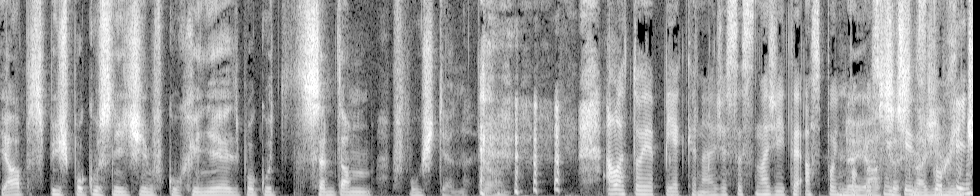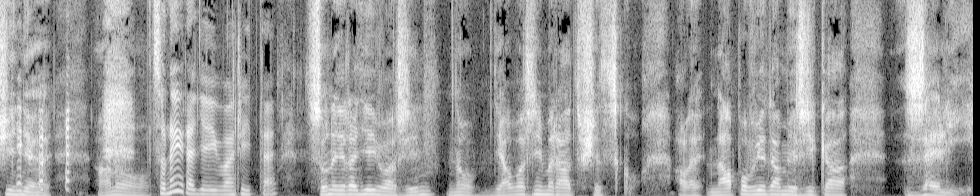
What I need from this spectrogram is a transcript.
Já spíš pokusničím v kuchyni, pokud jsem tam vpuštěn. Jo? Ale to je pěkné, že se snažíte aspoň no, já se snažím účinně. Ano. Co nejraději vaříte? Co nejraději vařím? No, já vařím rád všecko, ale nápověda mi říká zelí.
